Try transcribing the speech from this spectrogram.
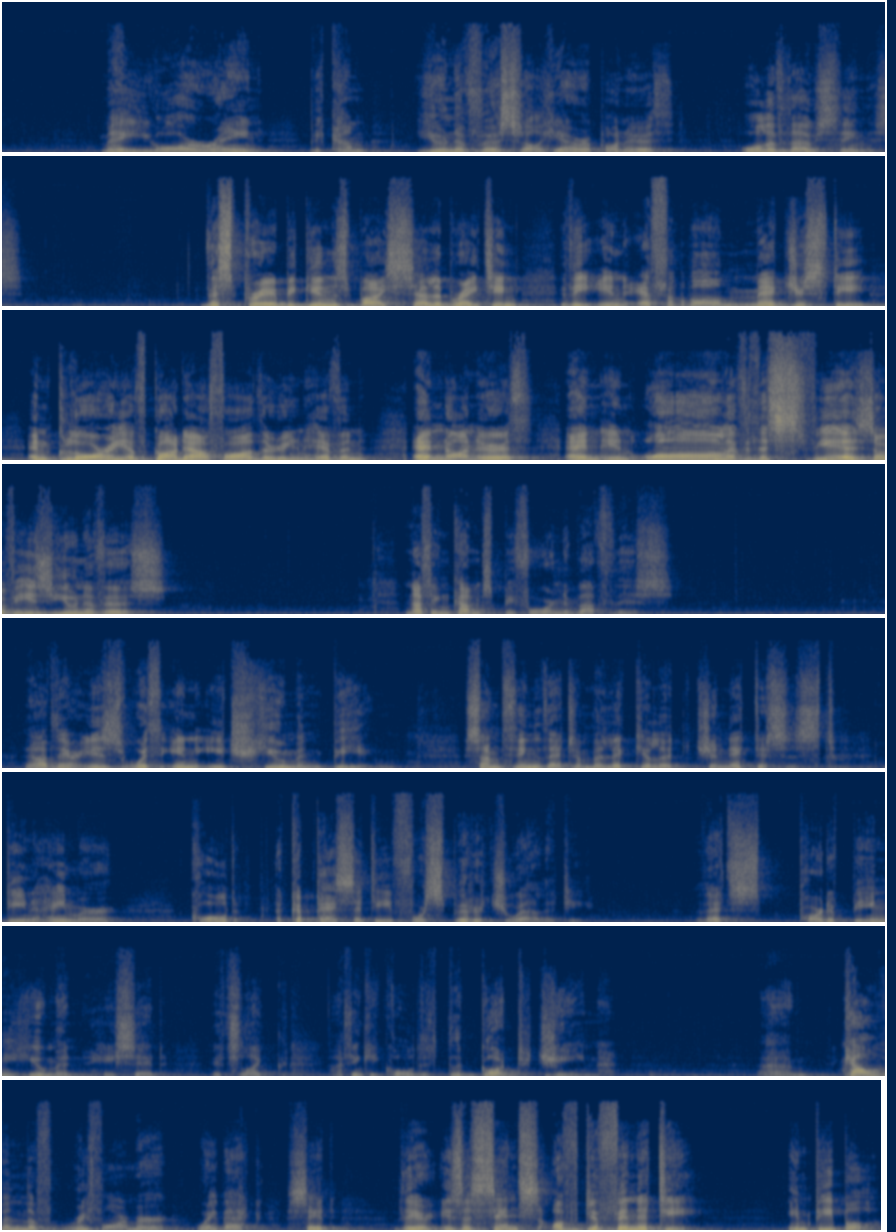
May your reign become universal here upon earth. All of those things. This prayer begins by celebrating the ineffable majesty and glory of God our Father in heaven and on earth and in all of the spheres of his universe. Nothing comes before and above this. Now, there is within each human being something that a molecular geneticist, Dean Hamer, called a capacity for spirituality. That's part of being human, he said. It's like, I think he called it the God gene. Um, Calvin the reformer, way back, said, there is a sense of divinity in people.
